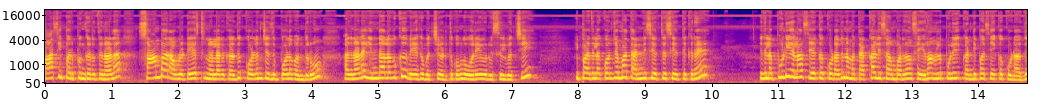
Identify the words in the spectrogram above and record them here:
பாசி பருப்புங்கிறதுனால சாம்பார் அவ்வளோ டேஸ்ட் நல்லா இருக்காது. குழஞ்சது போல் வந்துடும் அதனால் இந்த அளவுக்கு வேக வச்சு எடுத்துக்கோங்க. ஒரே ஒரு விசில் வச்சு. இப்போ அதில் கொஞ்சமாக தண்ணி சேர்த்து சேர்த்துக்கிறேன். இதில் புளியெல்லாம் சேர்க்கக்கூடாது நம்ம தக்காளி சாம்பார் தான் செய்கிறோம் அதனால் புளி கண்டிப்பாக சேர்க்கக்கூடாது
